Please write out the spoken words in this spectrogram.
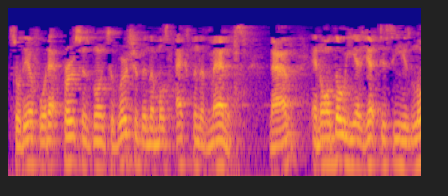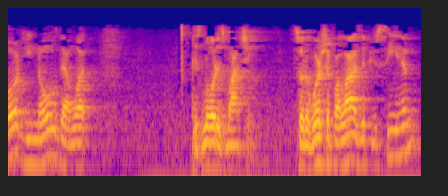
So therefore that person is going to worship in the most excellent of manners. Now, and although he has yet to see his Lord, he knows that what his Lord is watching. So to worship Allah is if you see him,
